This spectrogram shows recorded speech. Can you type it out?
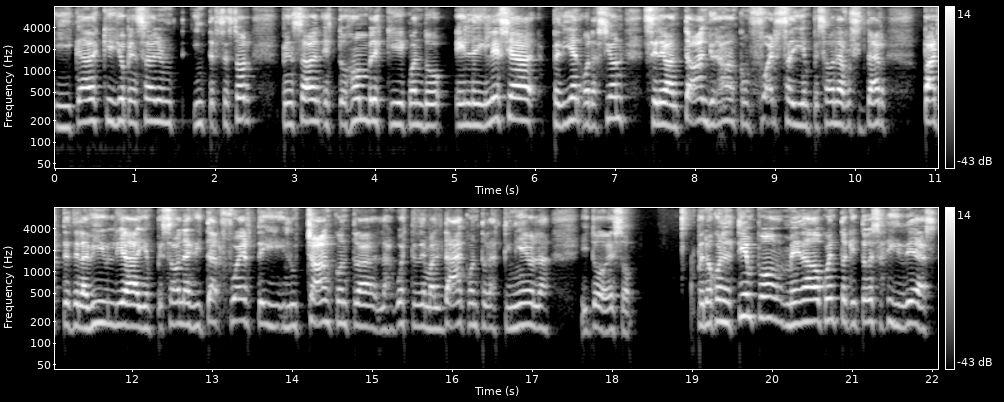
y cada vez que yo pensaba en un intercesor pensaba en estos hombres que cuando en la iglesia pedían oración se levantaban, lloraban con fuerza y empezaban a recitar partes de la Biblia y empezaban a gritar fuerte y, luchaban contra las huestes de maldad, contra las tinieblas y todo eso. Pero con el tiempo me he dado cuenta que todas esas ideas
